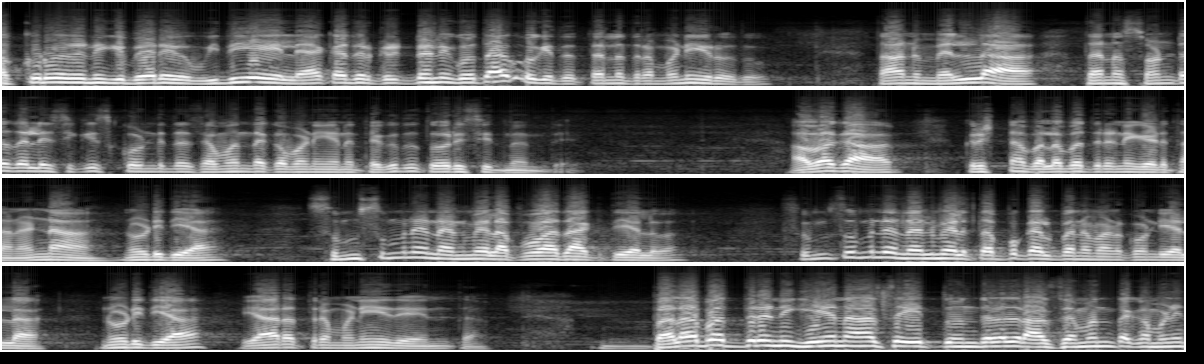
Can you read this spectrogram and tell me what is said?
ಅಕ್ರೂರನಿಗೆ ಬೇರೆ ವಿಧಿಯೇ ಇಲ್ಲ, ಯಾಕಂದ್ರೆ ಕೃಷ್ಣನಿಗೆ ಗೊತ್ತಾಗೋಗಿದೆ, ತನ್ನ ಹತ್ರ ಮಣಿ ಇರೋದು. ತಾನು ಮೆಲ್ಲ ತನ್ನ ಸೊಂಟದಲ್ಲಿ ಸಿಕ್ಕಿಸಿಕೊಂಡಿದ್ದ ಸಂಬಂಧಕ ಮಣಿಯನ್ನು ತೆಗೆದು ತೋರಿಸಿದ್ದಂತೆ ಅವಾಗ ಕೃಷ್ಣ ಬಲಭದ್ರನಿಗೆ ಹೇಳ್ತಾನೆ, ಅಣ್ಣ, ನೋಡಿದ್ಯಾ? ಸುಮ್ ಸುಮ್ಮನೆ ನನ್ನ ಮೇಲೆ ಅಪವಾದ ಆಗ್ತೀಯಲ್ವ? ಸುಮ್ ಸುಮ್ಮನೆ ನನ್ನ ಮೇಲೆ ತಪ್ಪು ಕಲ್ಪನೆ ಮಾಡ್ಕೊಂಡಿಯಲ್ಲ, ನೋಡಿದ್ಯಾ? ಯಾರ ಹತ್ರ ಮಣಿ ಇದೆ ಅಂತ. ಬಲಭದ್ರನಿಗೆ ಏನು ಆಸೆ ಇತ್ತು ಅಂತ ಹೇಳಿದ್ರೆ, ಆ ಸಮಂತಕ ಮಣಿ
